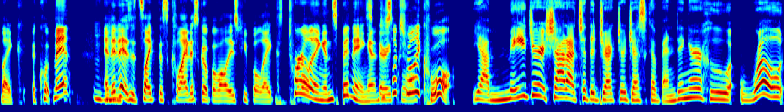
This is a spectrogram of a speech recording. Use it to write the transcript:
like equipment. Mm-hmm. And it mm-hmm. It's like this kaleidoscope of all these people like twirling and spinning, it's and it just looks cool. really cool. Yeah, major shout out to the director Jessica Bendinger, who wrote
